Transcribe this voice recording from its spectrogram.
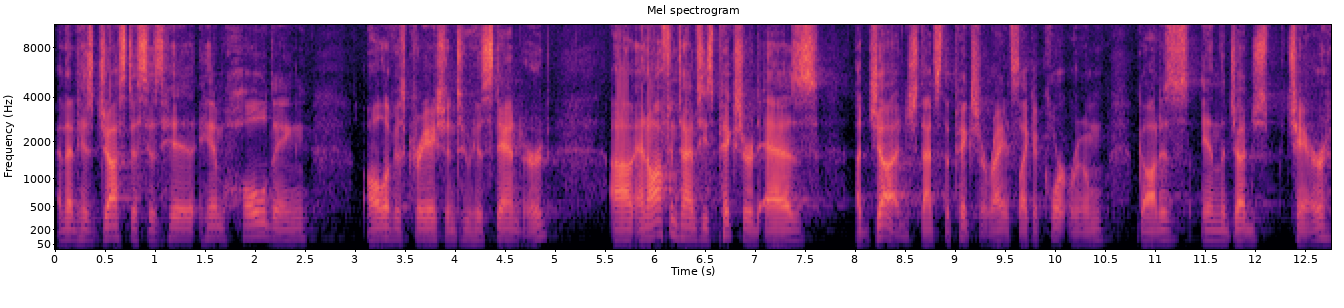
and then His justice is his, Him holding all of His creation to His standard. Uh, and oftentimes He's pictured as a judge. That's the picture, right? It's like a courtroom. God is in the judge chair.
